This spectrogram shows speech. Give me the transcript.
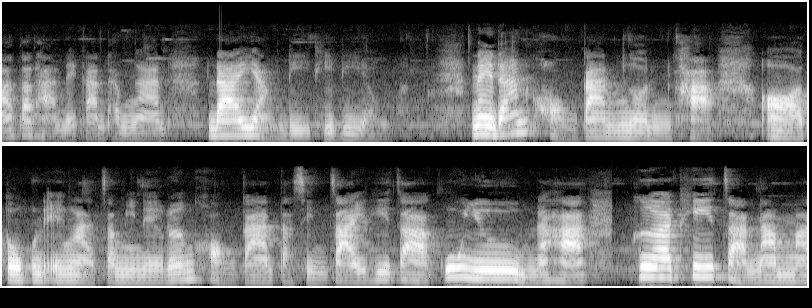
มาตรฐานในการทำงานได้อย่างดีทีเดียวในด้านของการเงินค่ะออตัวคุณเองอาจจะมีในเรื่องของการตัดสินใจที่จะกู้ยืมนะคะเพื่อที่จะนำมา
